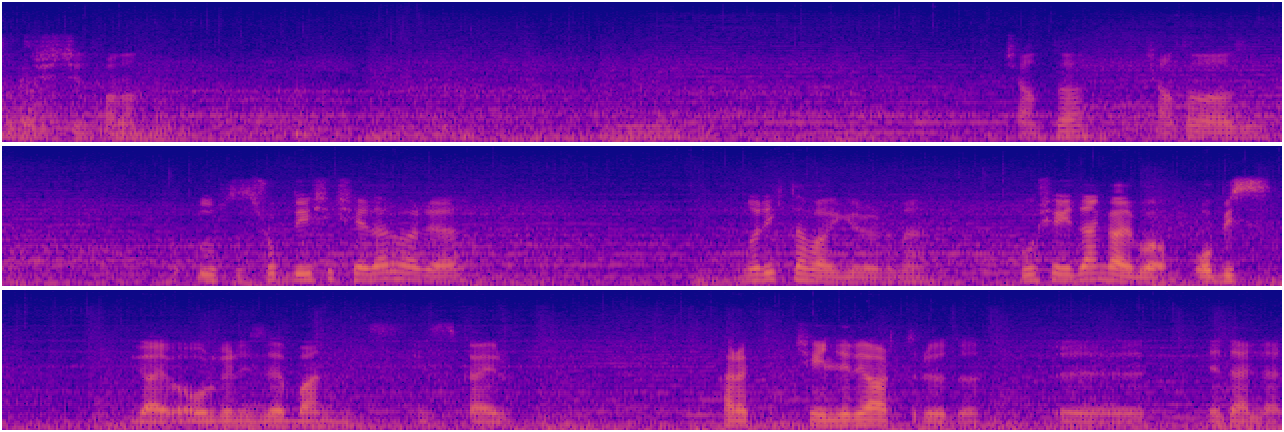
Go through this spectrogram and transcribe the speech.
Satış için falan. Hmm. Çanta. Çanta lazım. Kutlu ustası. Çok değişik şeyler var ya. Bunları ilk defa görüyorum ha. Bu şeyden galiba. Obis galiba. Organize Bandit in Skyrim. Karak şeyleri arttırıyordu. Ee, ne derler?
